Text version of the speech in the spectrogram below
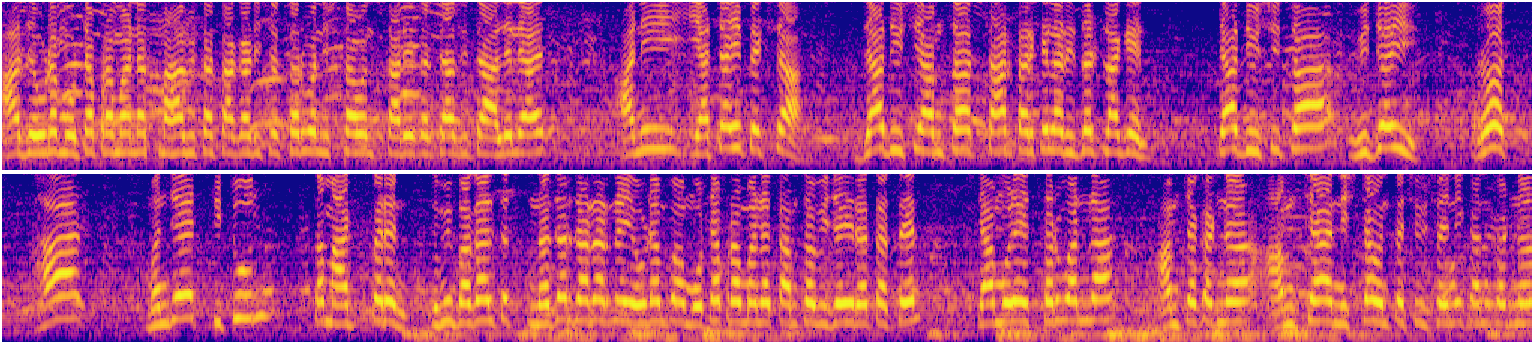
आज एवढ्या मोठ्या प्रमाणात महाविकास आघाडीचे सर्व निष्ठावंत कार्यकर्ते आज इथे आलेले आहेत. आणि याच्याही पेक्षा ज्या दिवशी आमचा चार तारखेला रिझल्ट लागेल त्या दिवशीचा विजयी रथ हा म्हणजे तिथून तर मागपर्यंत. तुम्ही बघाल तर नजर जाणार नाही एवढ्या मोठ्या प्रमाणात आमचा विजयी रथ असेल. त्यामुळे सर्वांना आमच्याकडनं आमच्या निष्ठावंत शिवसैनिकांकडनं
